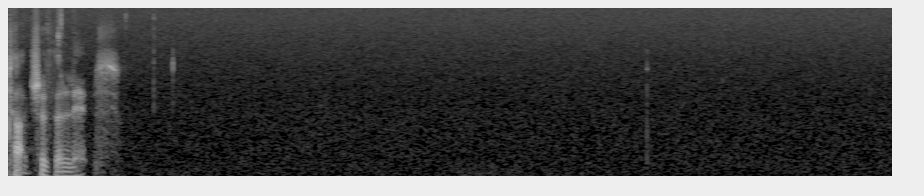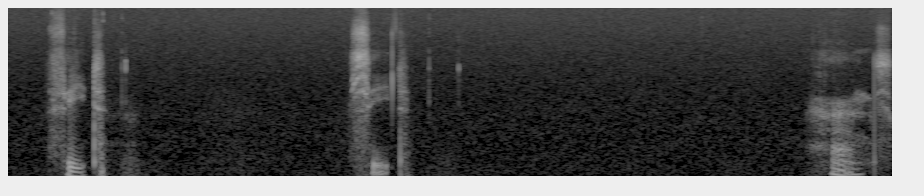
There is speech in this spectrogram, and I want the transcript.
Touch of the lips. feet, seat, hands.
